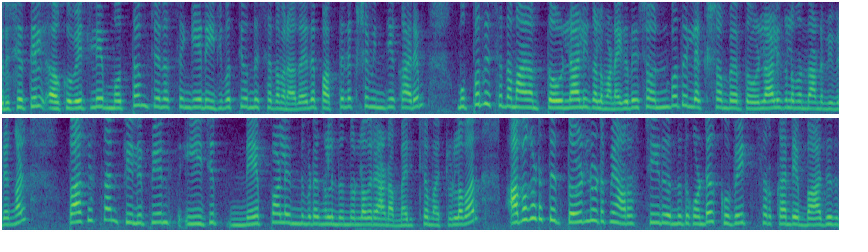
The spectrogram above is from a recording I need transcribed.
ദൃശ്യത്തിൽ കുവൈറ്റിലെ മൊത്തം ജനസംഖ്യയുടെ ഇരുപത്തിയൊന്ന് ശതമാനം അതായത് പത്ത് ലക്ഷം ഇന്ത്യക്കാരും മുപ്പത് ശതമാനം തൊഴിലാളികളുമാണ്. ഏകദേശം ഒൻപത് ലക്ഷം പേർ തൊഴിലാളികളുമെന്നാണ് വിവരങ്ങൾ. പാകിസ്ഥാൻ ഫിലിപ്പീൻസ് ഈജിപ്ത് നേപ്പാൾ എന്നിവിടങ്ങളിൽ നിന്നുള്ളവരാണ് മരിച്ച മറ്റുള്ളവർ. അപകടത്തിൽ തൊഴിലുടമയെ അറസ്റ്റ് ചെയ്തു എന്നതുകൊണ്ട് കുവൈറ്റ് സർക്കാരിന്റെ ബാധ്യത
